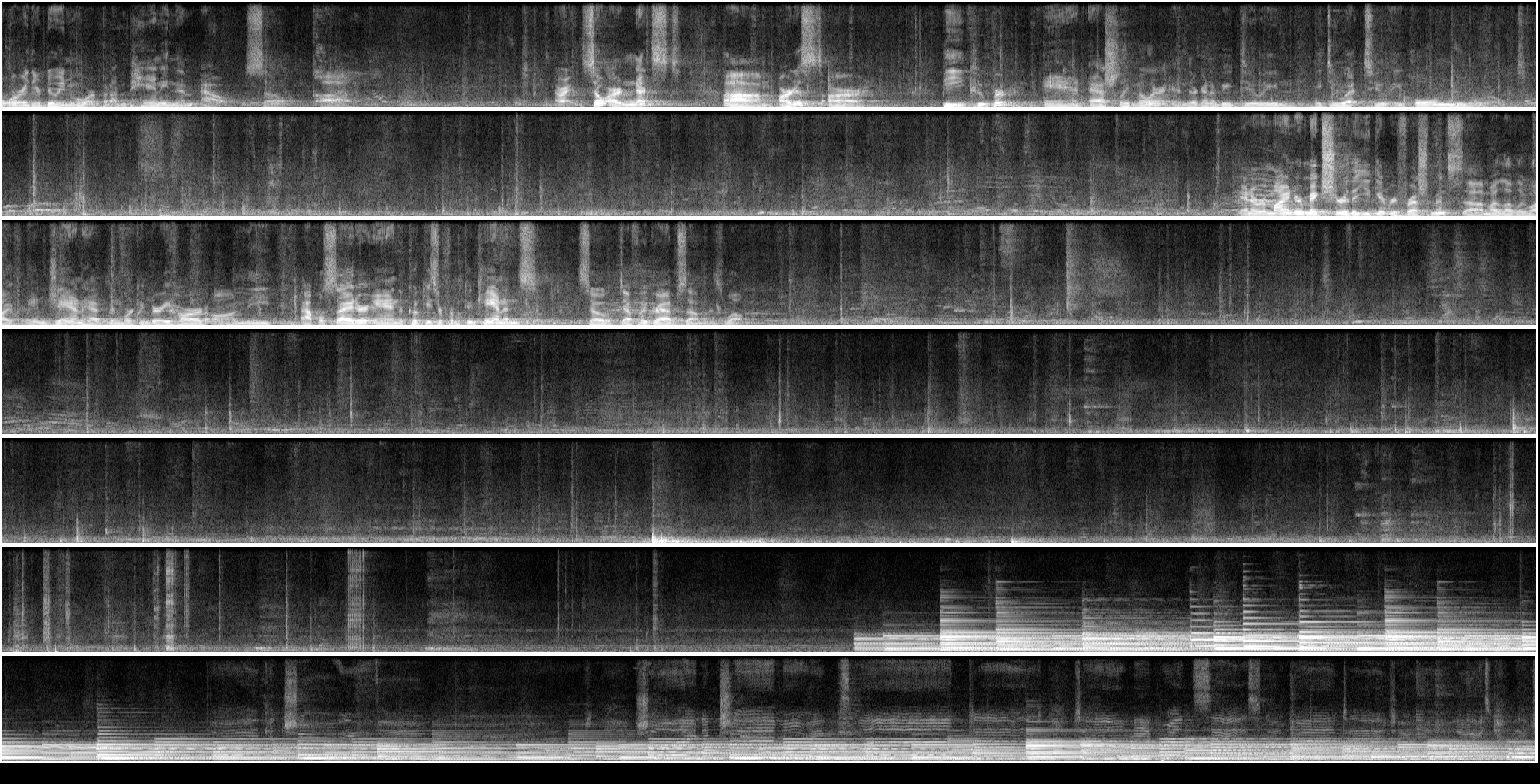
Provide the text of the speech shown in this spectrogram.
Don't worry, they're doing more, but I'm panning them out. So, uh, all right. So our next um, artists are B. Cooper and Ashley Miller, and they're going to be doing a duet to A Whole New World. And a reminder, make sure that you get refreshments. Uh, my lovely wife and Jan have been working very hard on the apple cider, and the cookies are from Concannon's. So definitely grab some as well.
